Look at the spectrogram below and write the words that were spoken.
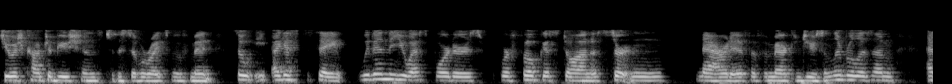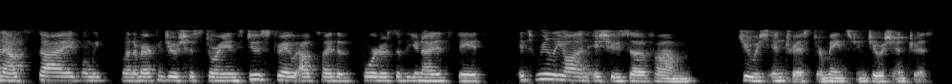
Jewish contributions to the civil rights movement. So I guess to say, within the U.S. borders, we're focused on a certain narrative of American Jews and liberalism and outside when we when American Jewish historians do stray outside the borders of the United States, it's really on issues of um, Jewish interest or mainstream Jewish interest.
